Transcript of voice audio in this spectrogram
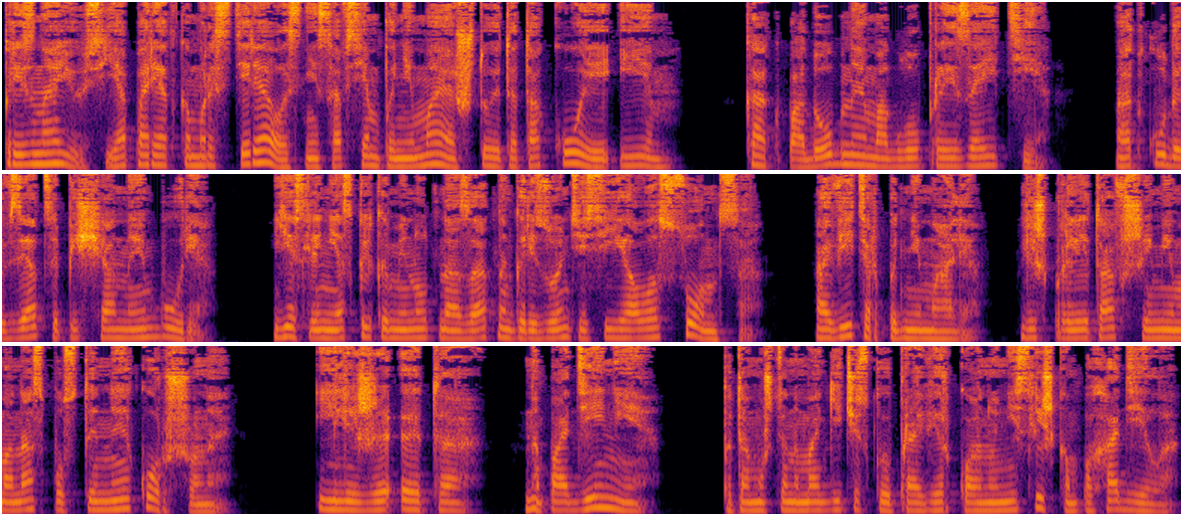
Признаюсь, я порядком растерялась, не совсем понимая, что это такое и как подобное могло произойти. Откуда взяться песчаные бури, если несколько минут назад на горизонте сияло солнце, а ветер поднимали лишь пролетавшие мимо нас пустынные коршуны? Или же это нападение, потому что на магическую проверку оно не слишком походило?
